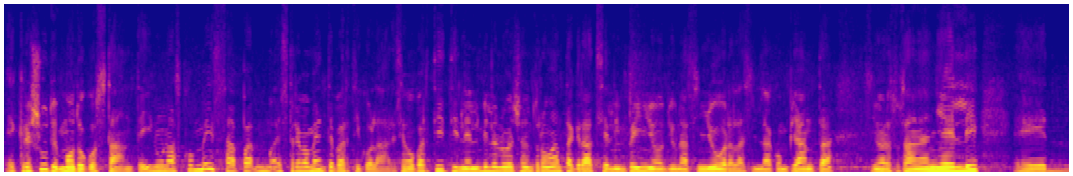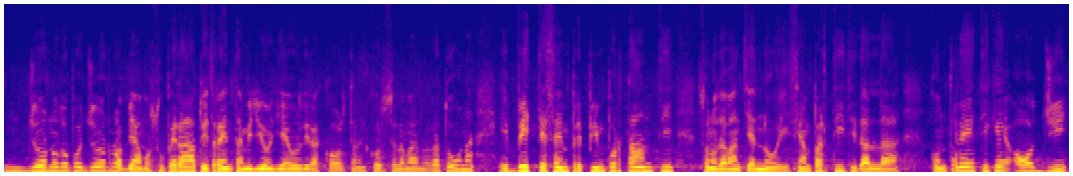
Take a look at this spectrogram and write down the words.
È cresciuto in modo costante, in una scommessa estremamente particolare. Siamo partiti nel 1990 grazie all'impegno di una signora, la, la compianta signora Susanna Agnelli, e giorno dopo giorno abbiamo superato i 30 milioni di euro di raccolta nel corso della maratona e vette sempre più importanti sono davanti a noi. Siamo partiti dalla contanetiche, oggi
